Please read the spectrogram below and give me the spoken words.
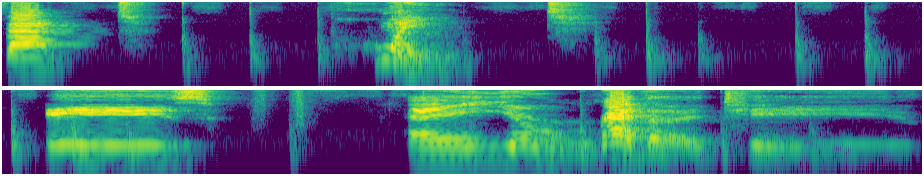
that point is a relative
